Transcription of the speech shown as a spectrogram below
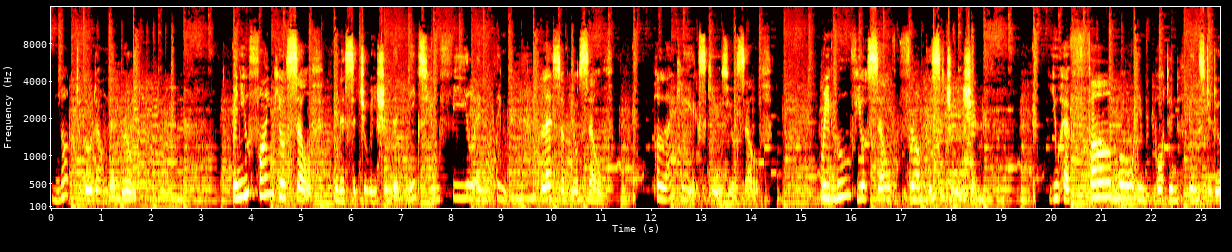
not to go down that road. When you find yourself in a situation that makes you feel and think less of yourself, politely excuse yourself. Remove yourself from the situation. You have far more important things to do.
